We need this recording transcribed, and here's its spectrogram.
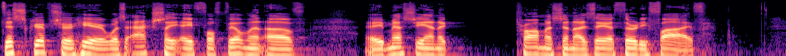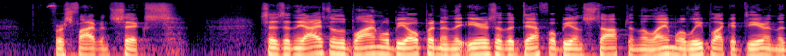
This scripture here was actually a fulfillment of a messianic promise in Isaiah 35, verse 5 and 6 It says, And the eyes of the blind will be opened, and the ears of the deaf will be unstopped, and the lame will leap like a deer, and the,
